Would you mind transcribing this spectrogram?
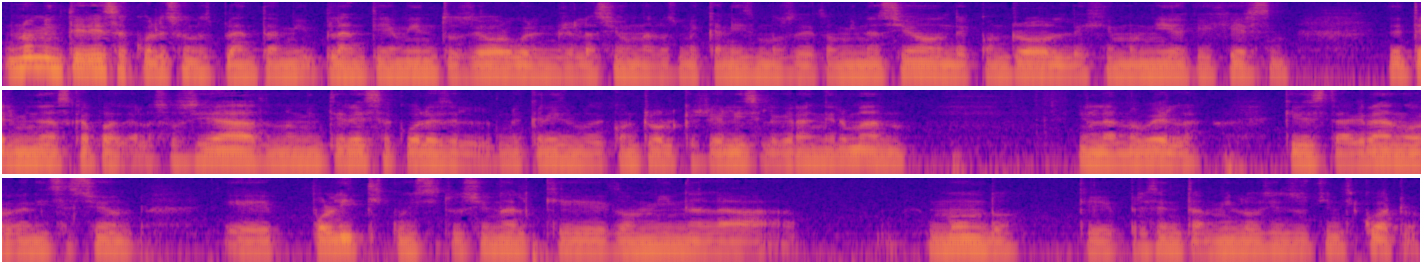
No me interesa cuáles son los planteamientos de Orwell en relación a los mecanismos de dominación, de control, de hegemonía que ejercen determinadas capas de la sociedad. No me interesa cuál es el mecanismo de control que realiza el gran hermano en la novela, que es esta gran organización eh, político-institucional que domina la, el mundo que presenta 1984,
